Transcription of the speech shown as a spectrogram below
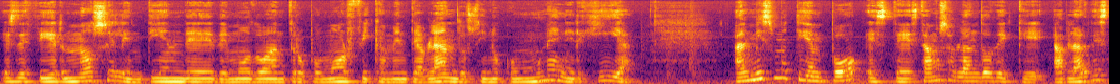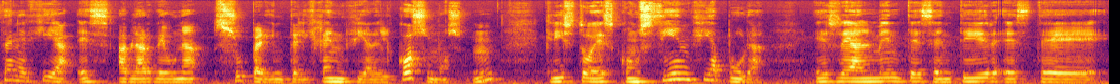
Es decir, no se le entiende de modo antropomórficamente hablando, sino como una energía. Al mismo tiempo, este, estamos hablando de que hablar de esta energía es hablar de una superinteligencia del cosmos. Cristo es conciencia pura, es realmente sentir este,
